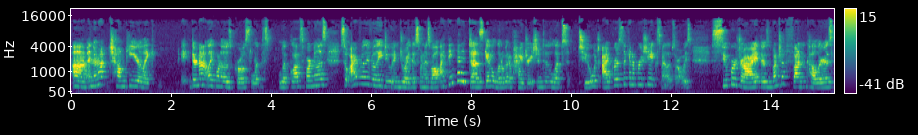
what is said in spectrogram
Um, and they're not chunky or like they're not like one of those gross lips lip gloss formulas. So i really really do enjoy this one as well. I think that it does give a little bit of hydration to the lips too which i personally can appreciate because my lips are always super dry. There's a bunch of fun colors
